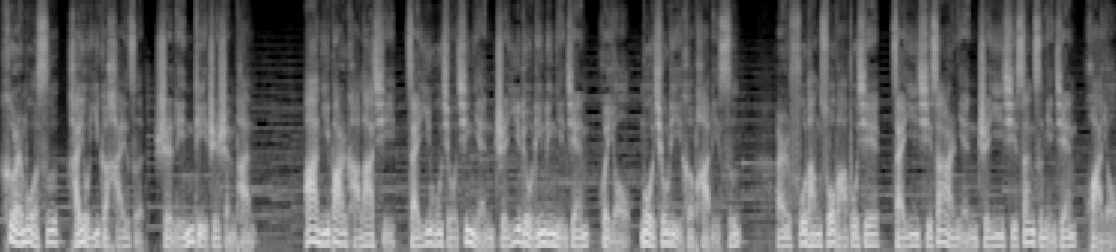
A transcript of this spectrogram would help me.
赫尔墨斯还有一个孩子是林地之神潘。阿尼巴尔卡拉奇在1597年至1600年间会有莫丘利和帕里斯，而弗朗索瓦布歇在1732年至1734年间画有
